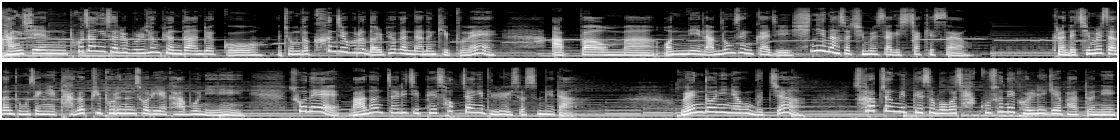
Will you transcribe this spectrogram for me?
당시엔 포장이사를 부를 형편도 안 됐고 좀 더 큰 집으로 넓혀간다는 기쁨에 아빠, 엄마, 언니, 남동생까지 신이 나서 짐을 싸기 시작했어요. 그런데 짐을 싸던 동생이 다급히 부르는 소리에 가보니 손에 만 원짜리 지폐 석 장이 들려 있었습니다. 웬 돈이냐고 묻자 서랍장 밑에서 뭐가 자꾸 손에 걸리기에 봤더니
